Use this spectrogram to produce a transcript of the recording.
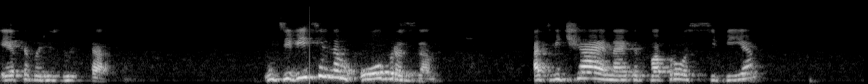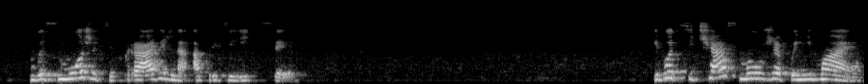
этого результата? Удивительным образом, отвечая на этот вопрос себе, вы сможете правильно определить цель. И вот сейчас мы уже понимаем,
